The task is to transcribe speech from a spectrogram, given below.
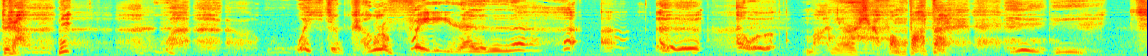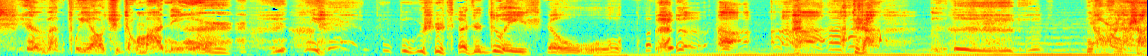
队长，你我我已经成了废人了。马宁儿是个王八蛋，千万不要去找马宁儿，你不是他的对手。队长，你好好养伤。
